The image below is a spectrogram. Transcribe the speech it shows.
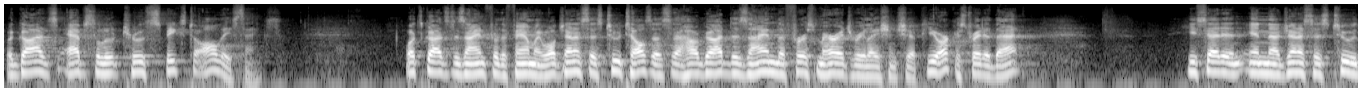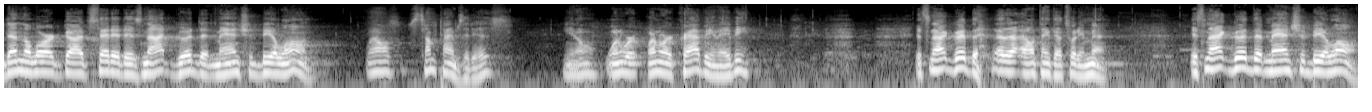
But God's absolute truth speaks to all these things. What's God's design for the family? Well, Genesis 2 tells us how God designed the first marriage relationship. He orchestrated that. He said in, in uh, Genesis 2, Then the Lord God said, It is not good that man should be alone. Well, sometimes it is. You know, when we're, when we're crabby, maybe. It's not good that, I don't think that's what he meant. It's not good that man should be alone.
